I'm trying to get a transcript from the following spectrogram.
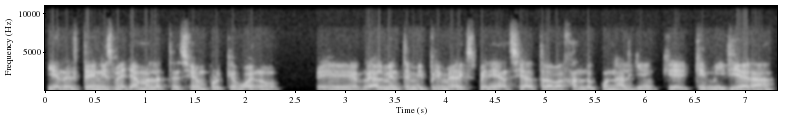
Y en el tenis me llama la atención porque, bueno, eh, realmente mi primera experiencia trabajando con alguien que, que midiera,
